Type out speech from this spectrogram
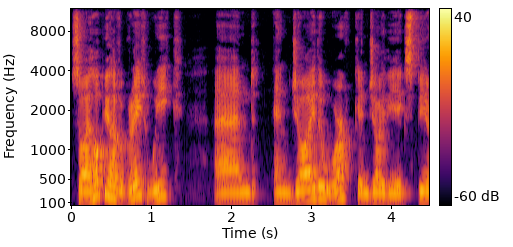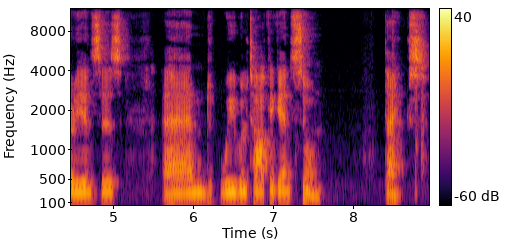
So I hope you have a great week and enjoy the work, enjoy the experiences, and we will talk again soon. Thanks.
